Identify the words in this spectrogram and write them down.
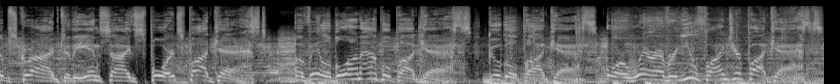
Subscribe to the Inside Sports Podcast. Available on Apple Podcasts, Google Podcasts, or wherever you find your podcasts.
